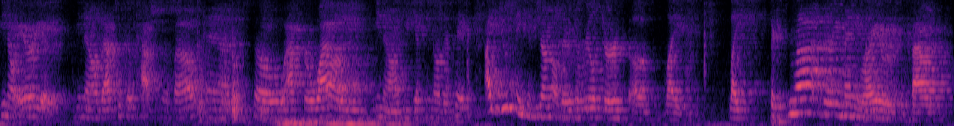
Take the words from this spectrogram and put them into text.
you know areas. You know, that's what they're passionate about. And so after a while, you you know, you get to know their taste. I do think in general there's a real dearth of like like there's not very many writers about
